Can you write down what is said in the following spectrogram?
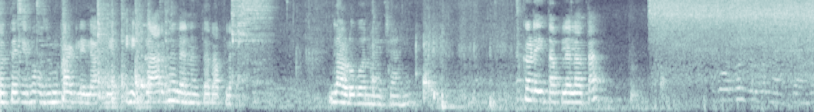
आता हे भाजून काढलेलं आहे. हे गार झाल्यानंतर आपल्याला लाडू बनवायचे आहे. कढईत आपल्याला आता बनवायचे आहे.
